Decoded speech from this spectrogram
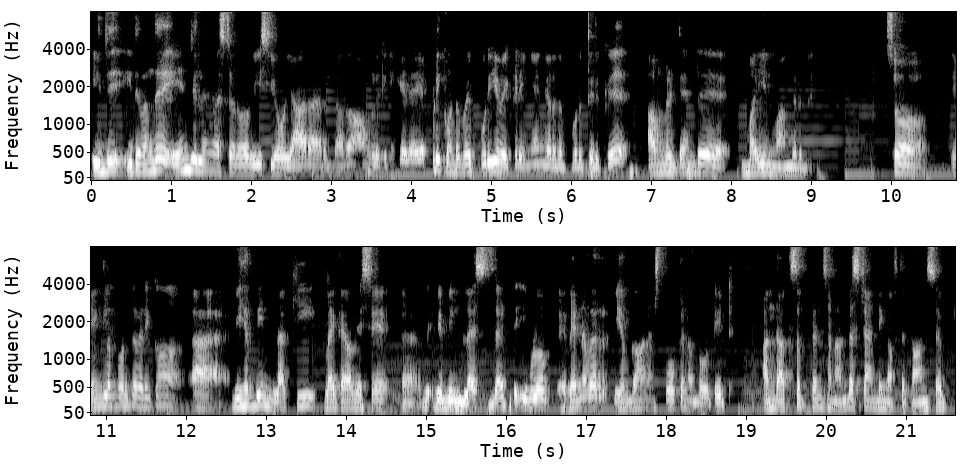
இது இது வந்து ஏஞ்சல் இன்வெஸ்டரோ விசியோ யாரா இருந்தாலும் அவங்களுக்கு நீங்க இதை எப்படி கொண்டு போய் புரிய வைக்கிறீங்கிறத பொறுத்து இருக்கு. அவங்கள்ட்ட இருந்து பையன் வாங்குறது. ஸோ எங்களை பொறுத்த வரைக்கும் we have been lucky like I always say we been blessed that இவ்வளோ whenever we have gone and spoken about it அந்த acceptance and understanding of the concept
